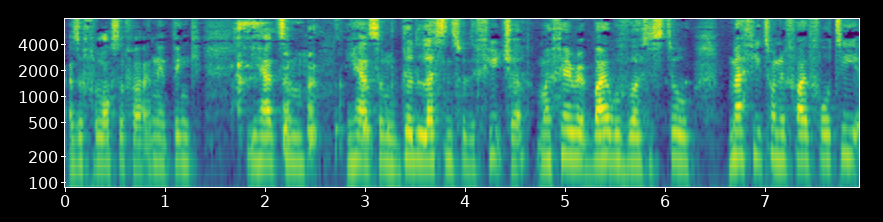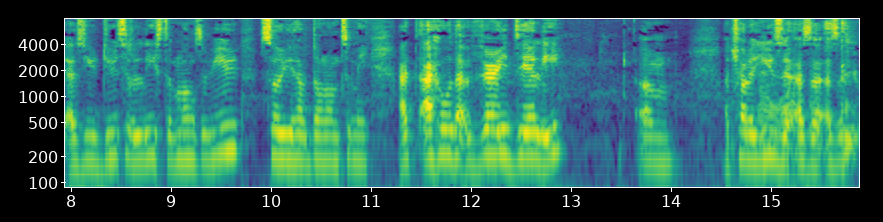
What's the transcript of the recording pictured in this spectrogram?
as a philosopher, and I think he had some he had some good lessons for the future. My favorite Bible verse is still Matthew twenty five forty, as you do to the least amongst of you, so you have done unto me. I, I hold that very dearly. Um, I try to use it as a as a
